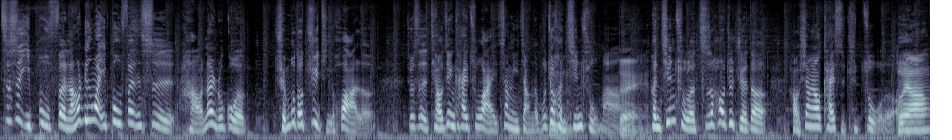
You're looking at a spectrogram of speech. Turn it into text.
这是一部分，然后另外一部分是好，那如果全部都具体化了。就是条件开出来，像你讲的，不就很清楚吗？嗯、对，很清楚了之后，就觉得好像要开始去做了、喔。对啊，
